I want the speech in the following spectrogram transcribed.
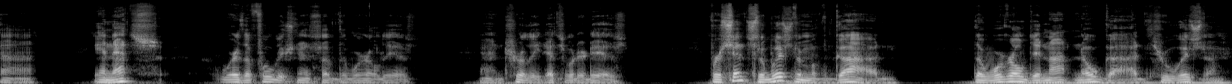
Uh, and that's where the foolishness of the world is. And truly, that's what it is. For since the wisdom of God, the world did not know God through wisdom,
